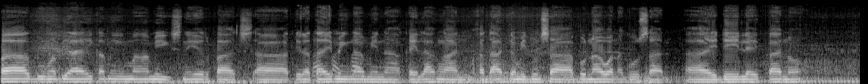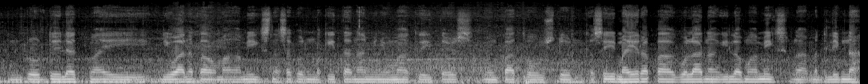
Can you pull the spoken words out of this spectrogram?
kapag bumabiyahe kami mga migs ni Airpods, uh, tinatiming namin na kailangan makadaan kami dun sa Bunawan, Agusan, ay daylight pa, no? In broad daylight, may liwanag pa mga migs na sa makita namin yung mga craters, yung potholes dun. Kasi mahirap pag wala ng ilaw mga migs, na madilim na.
